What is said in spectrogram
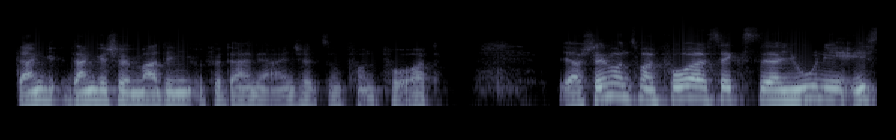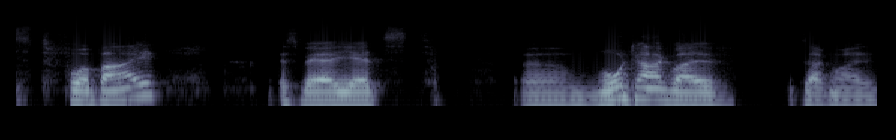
Dank, Dankeschön, Martin, für deine Einschätzung von vor Ort. Ja, stellen wir uns mal vor, 6. Juni ist vorbei. Es wäre jetzt äh, Montag, weil, sag mal,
